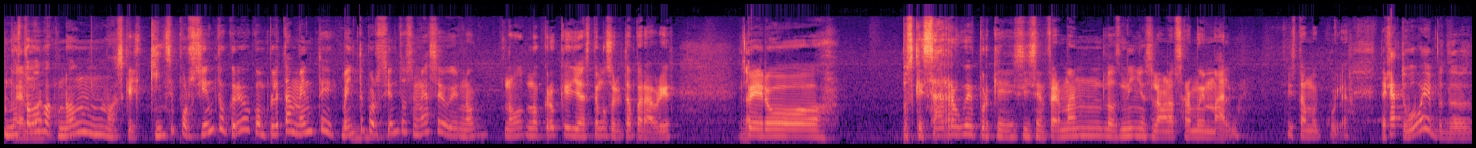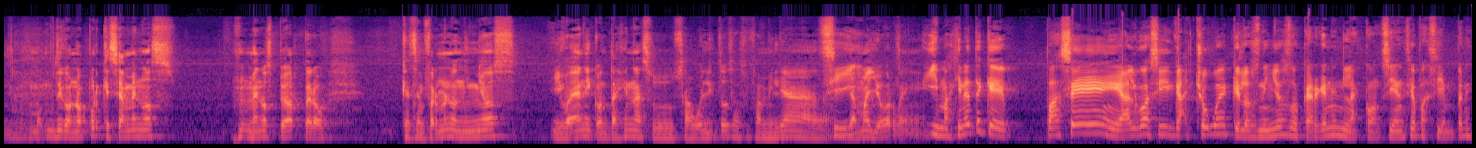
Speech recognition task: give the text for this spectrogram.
No estamos vacunados más que el 15%, creo, completamente. 20% se me hace, güey. No, no, no creo que ya estemos ahorita para abrir. No. Pero, pues qué zarro, güey, porque si se enferman los niños se la van a pasar muy mal, güey. Sí, está muy culero. Deja tú, güey. pues, digo, no porque sea menos, menos peor, pero que se enfermen los niños y vayan y contagien a sus abuelitos, a su familia Sí. ya mayor, güey. Imagínate que pase algo así gacho, güey, que los niños lo carguen en la conciencia para siempre.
